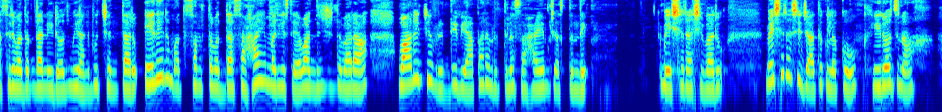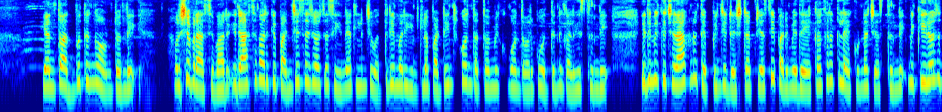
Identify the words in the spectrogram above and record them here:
ఆశీర్వాదం దాన్ని ఈరోజు మీరు అనుభూతి చెందుతారు. ఏదైనా మత సంస్థ వద్ద సహాయం మరియు సేవ అందించడం ద్వారా వాణిజ్య వృద్ధి వ్యాపార వృద్ధిలో సహాయం చేస్తుంది. మేషరాశి వారు. మేషరాశి జాతకులకు ఈ రోజున ఎంతో అద్భుతంగా ఉంటుంది. వృషభ రాశి వారు ఈ రాశి వారికి పనిచేసే చోట సీనియర్ల నుంచి ఒత్తిడి మరియు ఇంట్లో పట్టించుకోని తత్వం మీకు కొంతవరకు ఒత్తిడిని కలిగిస్తుంది. ఇది మీకు చిరాకును తెప్పించి డిస్టర్బ్ చేసి పని మీద ఏకాగ్రత లేకుండా చేస్తుంది. మీకు ఈ రోజు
